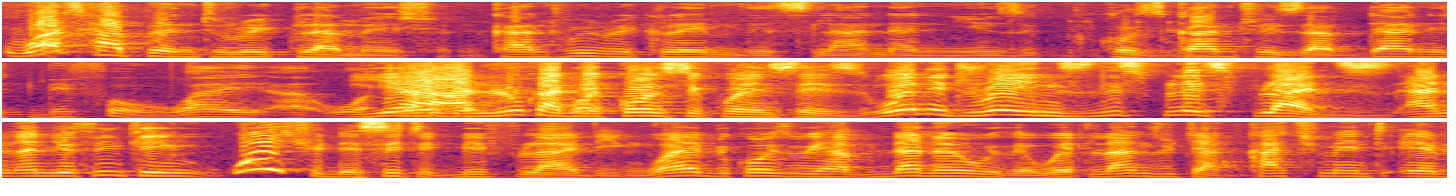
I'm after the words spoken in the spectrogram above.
What happened to reclamation? Can't we reclaim this land and use it? Because countries have done it before. Why? Uh, wh- yeah, why and look at the consequences. When it rains, this place floods. And, and you're thinking, why should the city be flooding? Why? Because we have done away with the wetlands, which are catchment areas.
